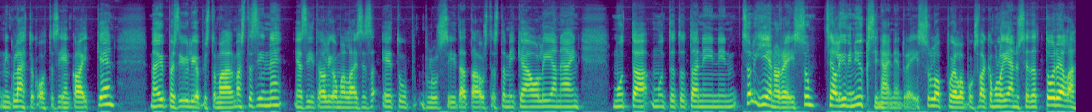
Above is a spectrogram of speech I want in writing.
niin kuin lähtökohta siihen kaikkeen. Mä hyppäsin yliopistomaailmasta sinne ja siitä oli omanlaisensa etu plus siitä taustasta, mikä oli ja näin. Mutta, mutta tota niin, niin, se oli hieno reissu. Se oli hyvin yksinäinen reissu loppujen lopuksi, vaikka mulla on jäänyt sieltä todella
